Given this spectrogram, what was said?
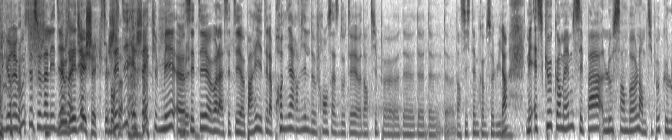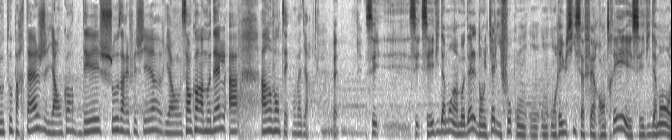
Figurez-vous, c'est ce que j'allais dire. Mais vous avez dit échec, c'est pour ça. J'ai dit échec, mais, euh, c'était euh, voilà, c'était euh, Paris était la première ville de France à se doter d'un type d'un système comme celui-là. Mais est-ce que quand même c'est pas le symbole un petit peu que l'auto-partage? Il y a encore des choses à réfléchir. C'est encore un modèle à, à inventer, on va dire. Ben, c'est c'est évidemment un modèle dans lequel il faut qu'on réussisse à faire rentrer, et c'est évidemment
